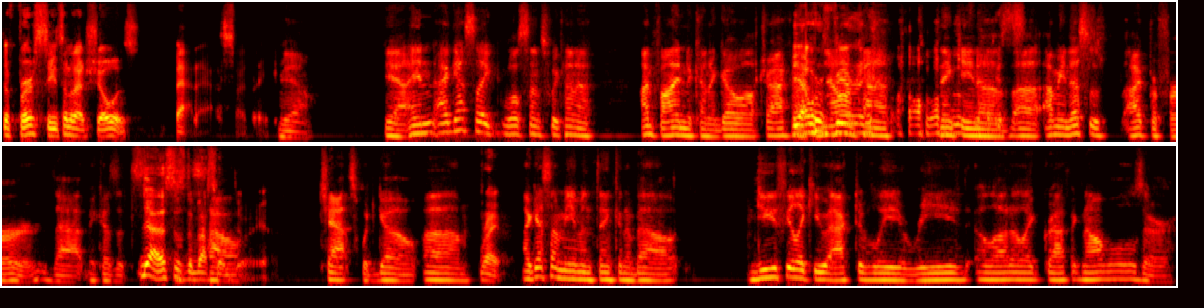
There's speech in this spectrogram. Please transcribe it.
the first season of that show was badass. I think. yeah yeah and i guess like well since we kind of i'm fine to kind of go off track Yeah, we're now i'm kind of all over the thinking of uh i mean this is i prefer that because it's yeah, this is the best way to do it. Yeah. chats would go um Right. i guess i'm even thinking about do you feel like you actively read a lot of like graphic novels or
